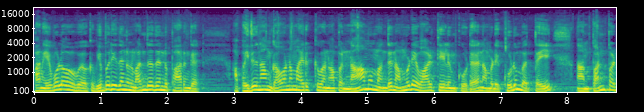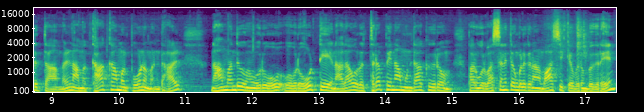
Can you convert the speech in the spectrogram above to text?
பாருங்கள் எவ்வளோ விபரீதங்கள் வந்ததுன்னு பாருங்கள் அப்போ இது நாம் கவனமாக இருக்க வேணும். அப்போ நாமும் வந்து நம்முடைய வாழ்க்கையிலும் கூட நம்முடைய குடும்பத்தை நாம் பண்படுத்தாமல் நாம் காக்காமல் போனோம் என்றால் நாம் வந்து ஒரு ஓ- ஒரு ஓட்டையை அதாவது ஒரு திறப்பை நாம் உண்டாக்குகிறோம். பாருங்கள் ஒரு வசனத்தை உங்களுக்கு நான் வாசிக்க விரும்புகிறேன்.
